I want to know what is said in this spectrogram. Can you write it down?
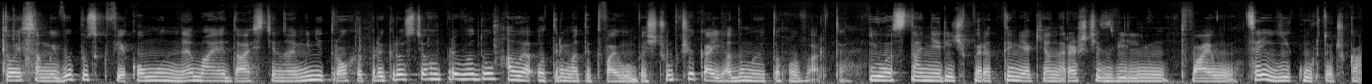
той самий випуск, в якому немає Дастіна. І мені трохи прикро з цього приводу, але отримати твайлу без чубчика, я думаю, того варте. І остання річ перед тим, як я нарешті звільню Твайлу, це її курточка.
